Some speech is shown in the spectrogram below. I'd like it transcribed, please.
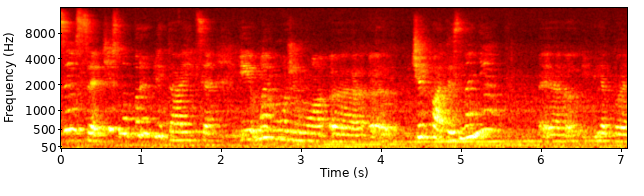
це все тісно переплітається, і ми можемо е, е, черпати знання, е, якби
